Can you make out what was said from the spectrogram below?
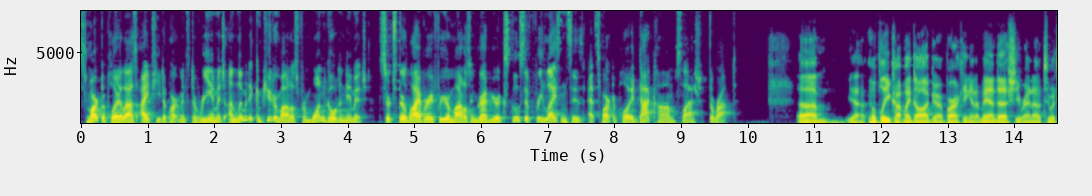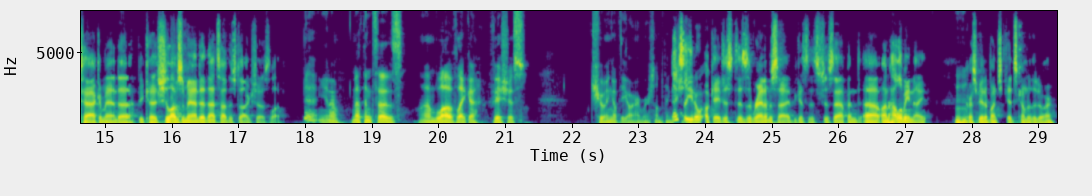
SmartDeploy allows IT departments to re-image unlimited computer models from one golden image. Search their library for your models and grab your exclusive free licenses at smartdeploy.com slash Thurrott. Um, yeah, hopefully you caught my dog uh, barking at Amanda. She ran out to attack Amanda because she loves Amanda. and That's how this dog shows love. Yeah, you know, nothing says um, love like a vicious chewing of the arm or something. Actually, you know, okay, just as a random aside, because this just happened uh, on Halloween night. Mhm. Of course, we had a bunch of kids come to the door,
